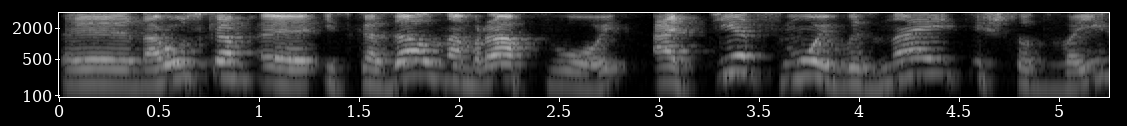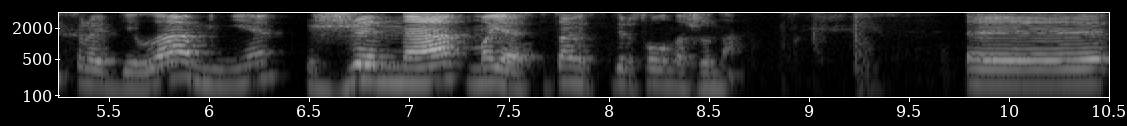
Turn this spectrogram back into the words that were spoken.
Э, на русском, э, и сказал нам раб твой, отец мой, вы знаете, что двоих родила мне жена моя. Специально цитирую слово на жена. Э,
